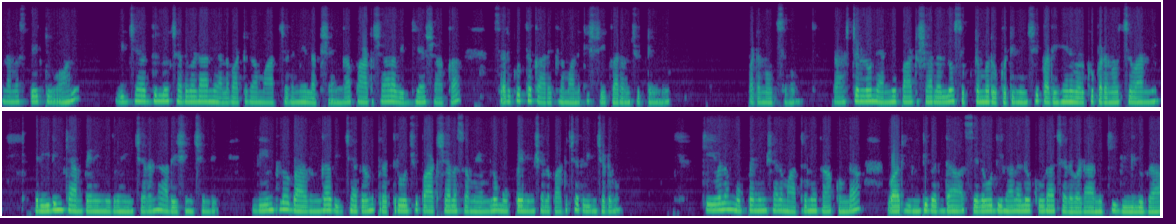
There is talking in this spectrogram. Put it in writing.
నమస్తే to all. విద్యార్థుల్లో చదవడాన్ని అలవాటుగా మార్చడమే లక్ష్యంగా పాఠశాల విద్యాశాఖ సరికొత్త కార్యక్రమానికి శ్రీకారం చుట్టింది. పఠనోత్సవం. రాష్ట్రంలోని అన్ని పాఠశాలల్లో సెప్టెంబర్ ఒకటి నుంచి పదిహేను వరకు పఠనోత్సవాన్ని రీడింగ్ క్యాంపెయిన్ నిర్వహించాలని ఆదేశించింది. దీంట్లో భాగంగా విద్యార్థులను ప్రతిరోజు పాఠశాల సమయంలో ముప్పై నిమిషాల పాటు చదివించడం కేవలం ముప్పై నిమిషాలు మాత్రమే కాకుండా వారి ఇంటి వద్ద సెలవు దినాలలో కూడా చదవడానికి వీలుగా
